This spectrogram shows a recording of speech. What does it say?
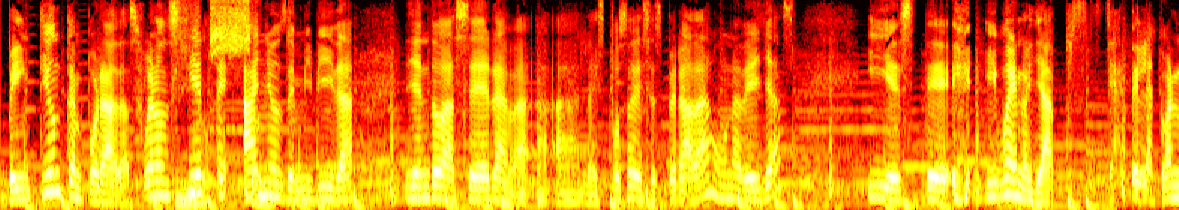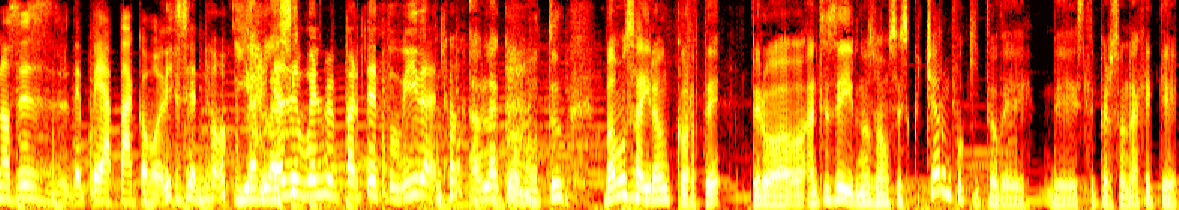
21 temporadas. Fueron Dios siete santo. años de mi vida yendo a ser a, a- a la esposa desesperada, una de ellas. Y este, y bueno, ya, pues ya te la conoces de pe a pa, como dicen, ¿no? Y habla Ya así, se vuelve parte de tu vida, ¿no? habla como tú. Vamos a ir a un corte, pero antes de irnos vamos a escuchar un poquito de, de este personaje que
